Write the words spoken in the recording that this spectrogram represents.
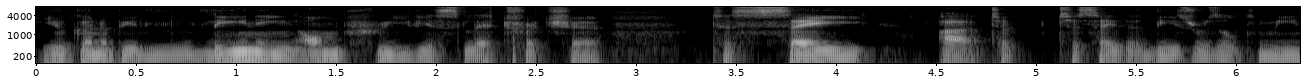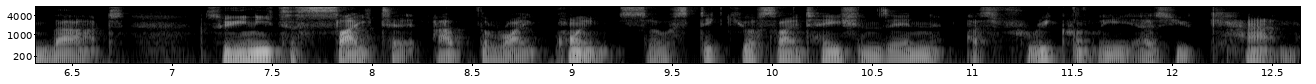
You're going to be leaning on previous literature to say uh, to to say that these results mean that. So you need to cite it at the right point. So stick your citations in as frequently as you can.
